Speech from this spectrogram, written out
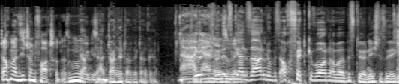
doch, man sieht schon Fortschritt, das muss man Ja, wirklich ja, sagen. danke, danke, danke. Ja, ich gerne. würde so jetzt wenn- gerne sagen, du bist auch fett geworden, aber bist du ja nicht, deswegen.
